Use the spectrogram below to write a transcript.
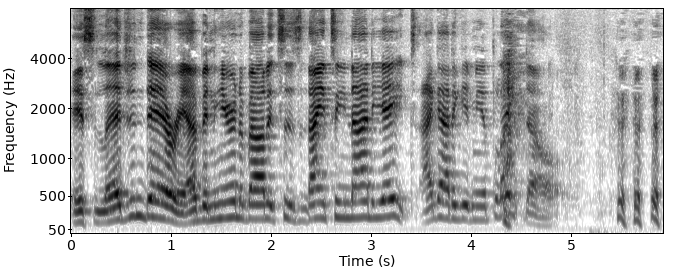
It's legendary. I've been hearing about it since 1998. I got to get me a plate, dog.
